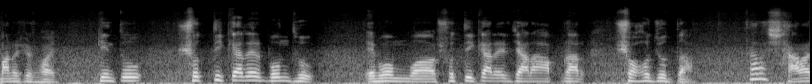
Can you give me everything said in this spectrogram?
মানুষের হয়। কিন্তু সত্যিকারের বন্ধু এবং সত্যিকারের যারা আপনার সহযোদ্ধা, তারা সারা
